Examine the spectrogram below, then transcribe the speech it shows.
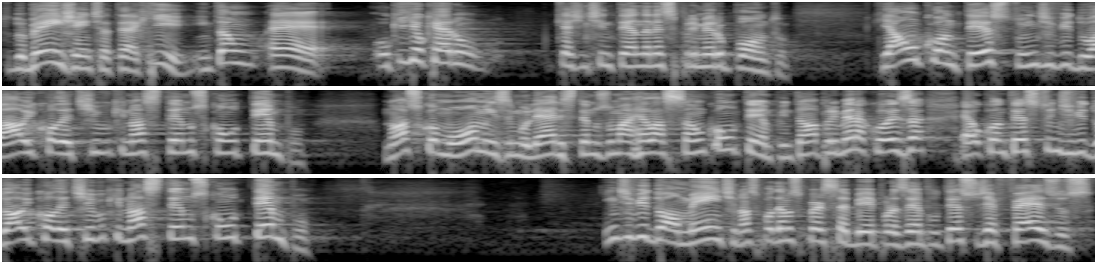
Tudo bem, gente, até aqui? Então, é, o que eu quero que a gente entenda nesse primeiro ponto? Que há um contexto individual e coletivo que nós temos com o tempo. Nós, como homens e mulheres, temos uma relação com o tempo. Então, a primeira coisa é o contexto individual e coletivo que nós temos com o tempo. Individualmente, nós podemos perceber, por exemplo, o texto de Efésios,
